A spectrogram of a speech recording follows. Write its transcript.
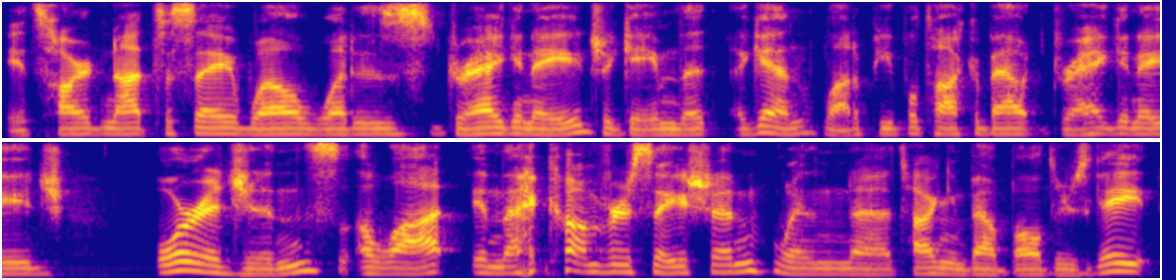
It's hard not to say, well, what is Dragon Age? A game that again, a lot of people talk about Dragon Age Origins a lot in that conversation when uh, talking about Baldur's Gate.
